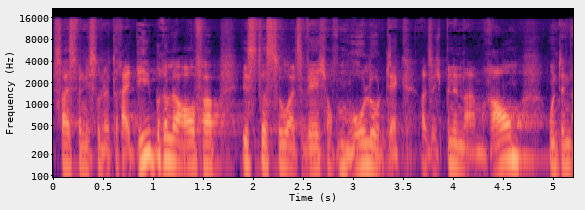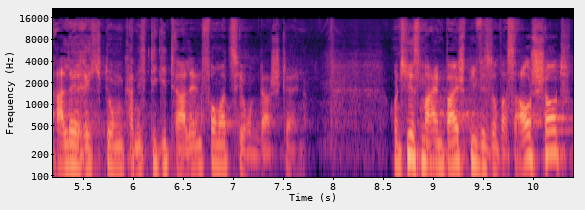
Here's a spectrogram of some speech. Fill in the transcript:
Das heißt, wenn ich so eine 3D-Brille aufhab, ist das so, als wäre ich auf dem Holodeck. Also ich bin in einem Raum und in alle Richtungen kann ich digitale Informationen darstellen. Und hier ist mal ein Beispiel, wie sowas ausschaut.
